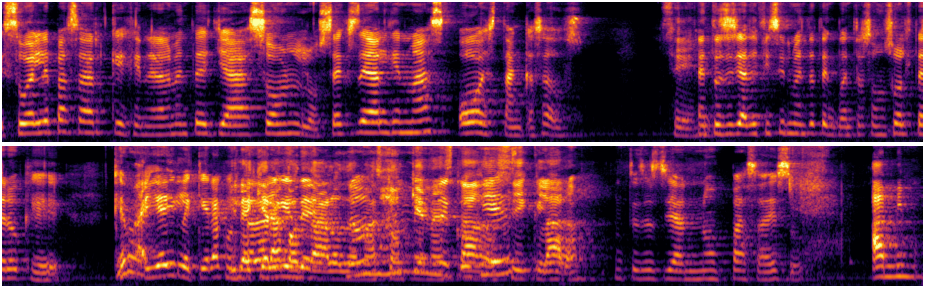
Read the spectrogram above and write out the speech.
Suele pasar que generalmente ya son los ex de alguien más o están casados. Sí. Entonces ya difícilmente te encuentras a un soltero que, que vaya y le quiera Y contar le quiera a alguien de, contar a los "No demás con mames, quién ha estado". Sí, esto". claro. Entonces ya no pasa eso. A mí,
